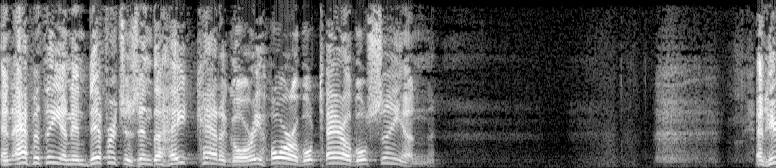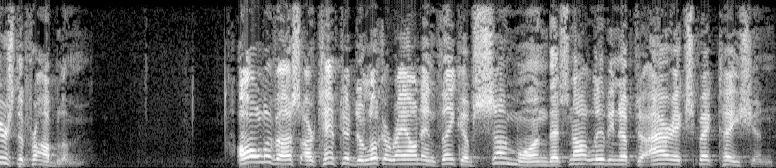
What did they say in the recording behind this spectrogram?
And apathy and indifference is in the hate category, horrible, terrible sin. And here's the problem. All of us are tempted to look around and think of someone that's not living up to our expectation.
